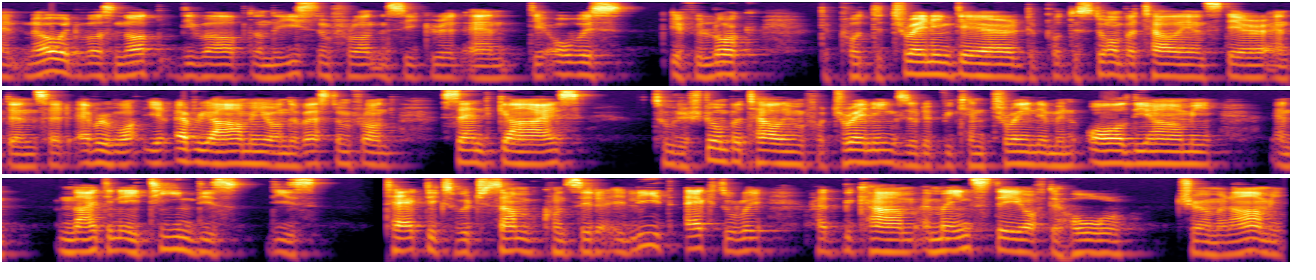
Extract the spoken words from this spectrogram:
and no it was not developed on the eastern front in secret. And they always if you look they put the training there they put the storm battalions there and then said everyone every army on the western front send guys to the storm battalion for training so that we can train them in all the army and 1918 these these tactics which some consider elite actually had become a mainstay of the whole German army.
